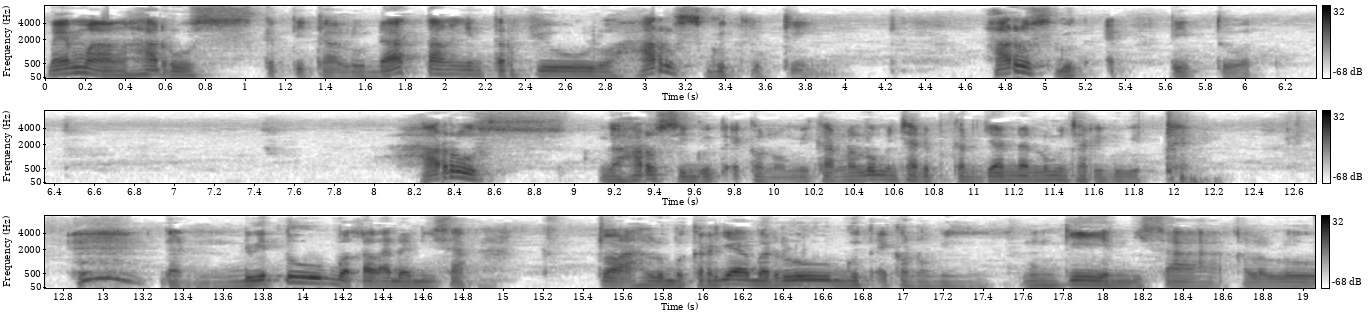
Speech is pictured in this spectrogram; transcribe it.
Memang harus ketika lu datang interview lu harus good looking harus good attitude harus nggak harus sih good ekonomi karena lu mencari pekerjaan dan lu mencari duit. Dan duit tuh bakal ada di sana. Setelah lu bekerja baru lu good ekonomi mungkin bisa kalau lu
